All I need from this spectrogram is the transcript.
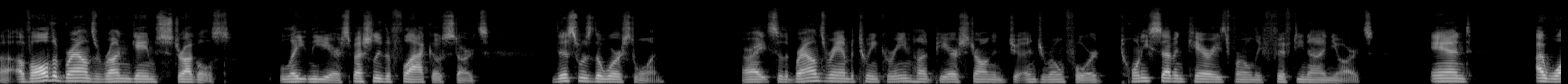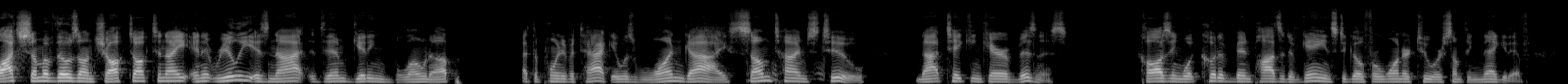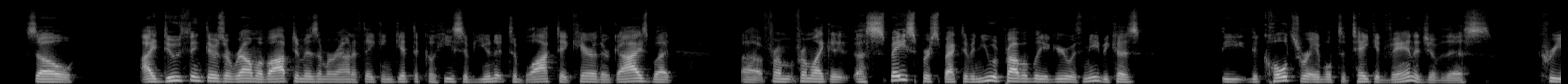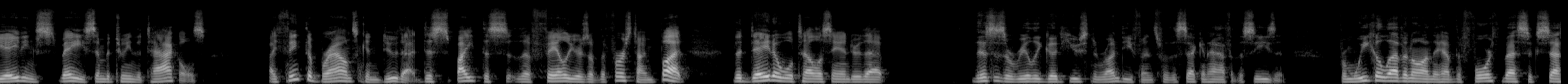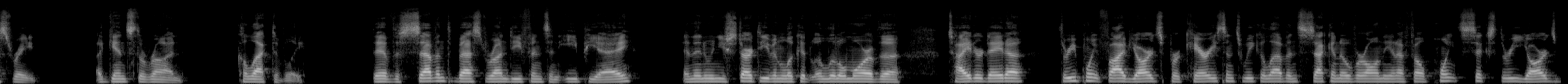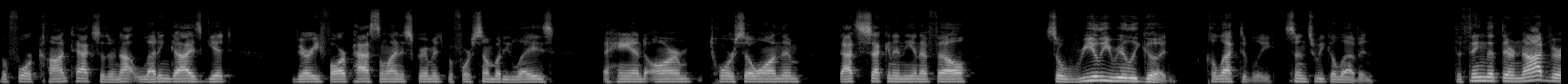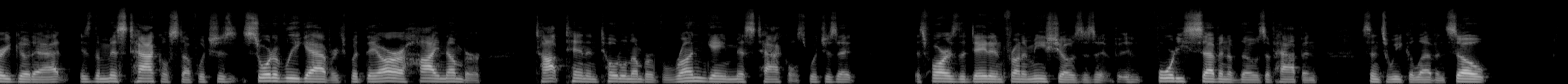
Uh, of all the Browns' run game struggles late in the year, especially the Flacco starts, this was the worst one. All right, so the Browns ran between Kareem Hunt, Pierre Strong, and, J- and Jerome Ford, 27 carries for only 59 yards. And I watched some of those on Chalk Talk tonight, and it really is not them getting blown up at the point of attack. It was one guy, sometimes two, not taking care of business, causing what could have been positive gains to go for one or two or something negative. So I do think there's a realm of optimism around if they can get the cohesive unit to block, take care of their guys. But uh, from from like a, a, space perspective, and you would probably agree with me because the the Colts were able to take advantage of this, creating space in between the tackles. I think the Browns can do that despite the the failures of the first time. But the data will tell us, Andrew, that this is a really good Houston run defense for the second half of the season. From week 11 on, they have the fourth best success rate against the run collectively. They have the seventh best run defense in EPA. And then when you start to even look at a little more of the tighter data, 3.5 yards per carry since week 11, second overall in the NFL, 0.63 yards before contact. So they're not letting guys get very far past the line of scrimmage before somebody lays a hand, arm, torso on them. That's second in the NFL. So really, really good collectively since week 11. The thing that they're not very good at is the missed tackle stuff, which is sort of league average, but they are a high number, top 10 in total number of run game missed tackles, which is at, as far as the data in front of me shows, is that 47 of those have happened since week 11. So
